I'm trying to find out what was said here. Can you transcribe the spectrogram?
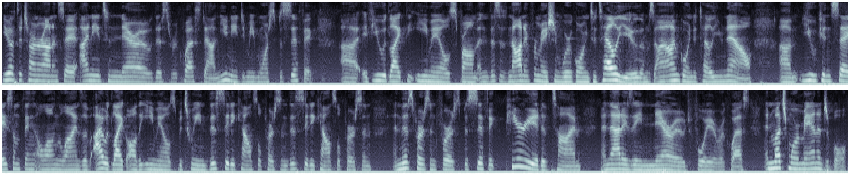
you have to turn around and say, I need to narrow this request down. You need to be more specific. Uh, if you would like the emails from, and this is not information we're going to tell you, I'm going to tell you now, um, you can say something along the lines of, I would like all the emails between this city council person, this city council person, and this person for a specific period of time, and that is a narrowed FOIA request and much more manageable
